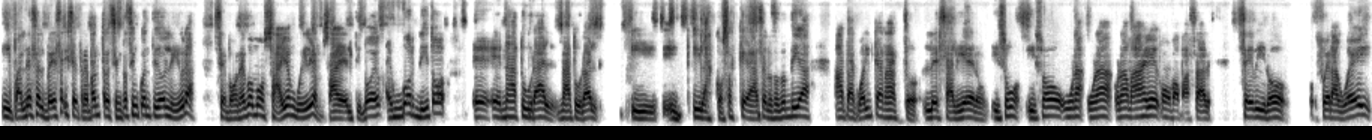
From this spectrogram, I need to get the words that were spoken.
y par de cerveza y se trepan 352 libras. Se pone como Zion Williams. O sea, el tipo es, un gordito eh, natural, natural. Y, y, y, las cosas que hace. Los otros días atacó el canasto, le salieron, hizo, hizo una, una, una magia como para pasar, se viró, fuera güey,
